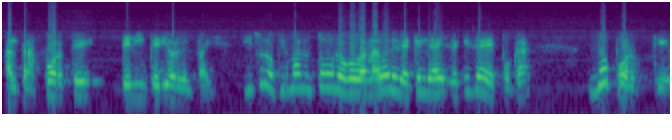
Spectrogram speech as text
al transporte del interior del país. Y eso lo firmaron todos los gobernadores de, aquel, de aquella época, no porque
